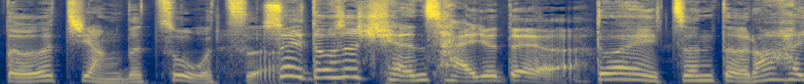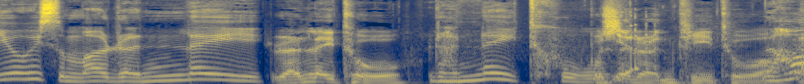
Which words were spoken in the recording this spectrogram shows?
得奖的作者。所以都是全才就对了。对，真的。然后还有为什么人类人类图人类图不是人体图哦。然后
